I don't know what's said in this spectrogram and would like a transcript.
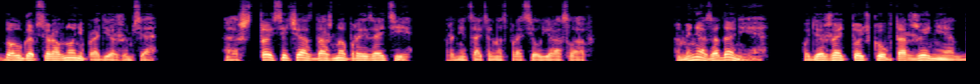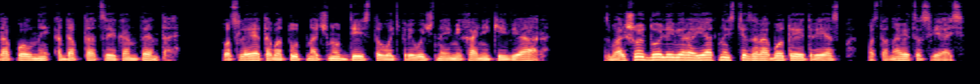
долго все равно не продержимся. «А что сейчас должно произойти?» — проницательно спросил Ярослав. «У меня задание — удержать точку вторжения до полной адаптации контента. После этого тут начнут действовать привычные механики VR, с большой долей вероятности заработает респ, восстановится связь.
